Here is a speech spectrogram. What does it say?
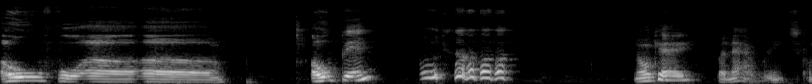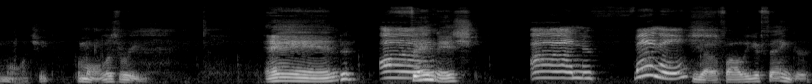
O for uh uh open. No. Okay, but now reads. Come on, chica. Come on, let's read. And And finished. and finish You gotta follow your finger.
